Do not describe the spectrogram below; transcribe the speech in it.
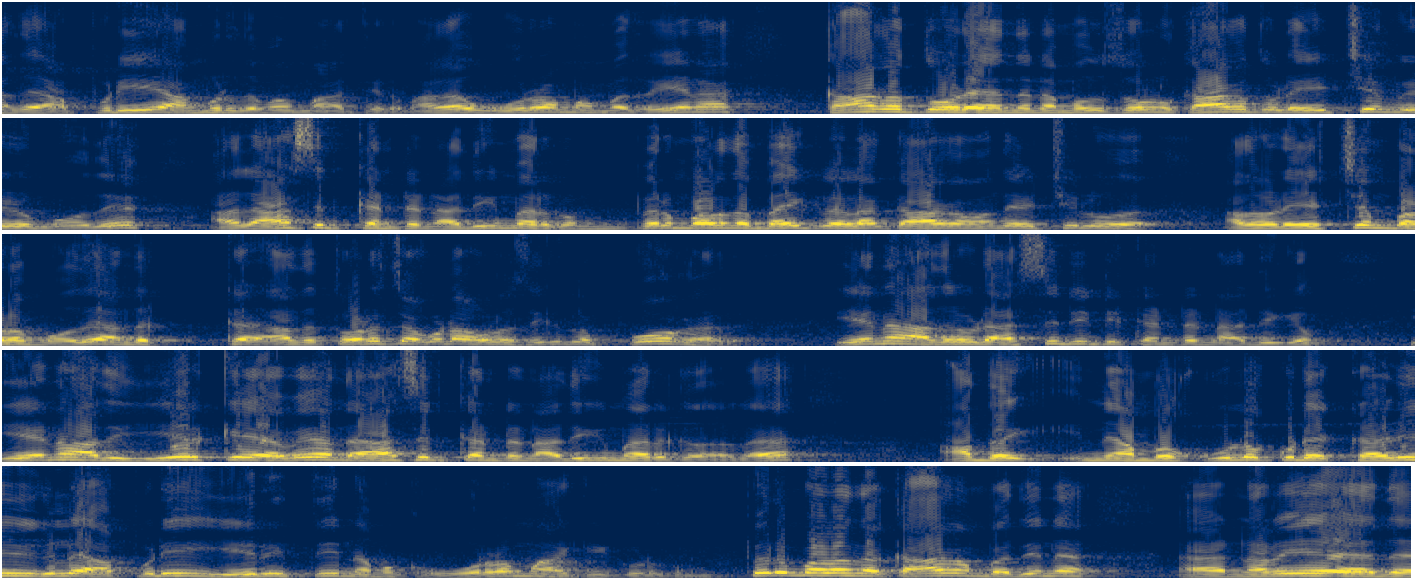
அது அப்படியே அமிர்தமாக மாற்றிடும் அதாவது உரமாக மாற்றிடும் ஏன்னா காகத்தோட அந்த நமக்கு சொல்லணும் காகத்தோட எச்சம் விழும்போது அதில் ஆசிட் கண்டென்ட் அதிகமாக இருக்கும். பெரும்பாலும் இந்த பைக்லலாம் காகம் வந்து எச்சில் அதோட எச்சம் படும்போது அந்த க அதை தொடச்சா கூட அவ்வளோ சீக்கிரத்தில் போகாது. ஏன்னா அதோட அசிடிட்டி கண்டென்ட் அதிகம். ஏன்னா அது இயற்கையாகவே அந்த ஆசிட் கண்டென்ட் அதிகமாக இருக்கிறதால அதை நம்ம உள்ளக்கூடிய கழிவுகளை அப்படியே எரித்து நமக்கு உரமாக்கி கொடுக்கும். பெரும்பாலும் அந்த காகம் பார்த்திங்கன்னா நிறைய இந்த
